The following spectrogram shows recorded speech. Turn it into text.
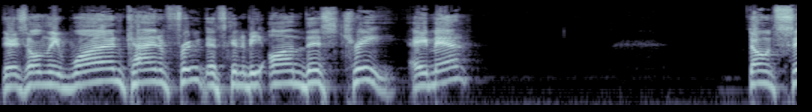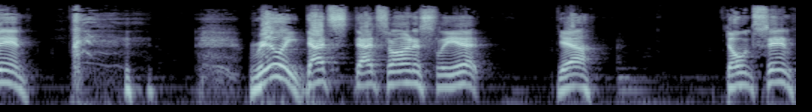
There's only one kind of fruit that's going to be on this tree. Amen. Don't sin. really, that's that's honestly it. Yeah. Don't sin.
